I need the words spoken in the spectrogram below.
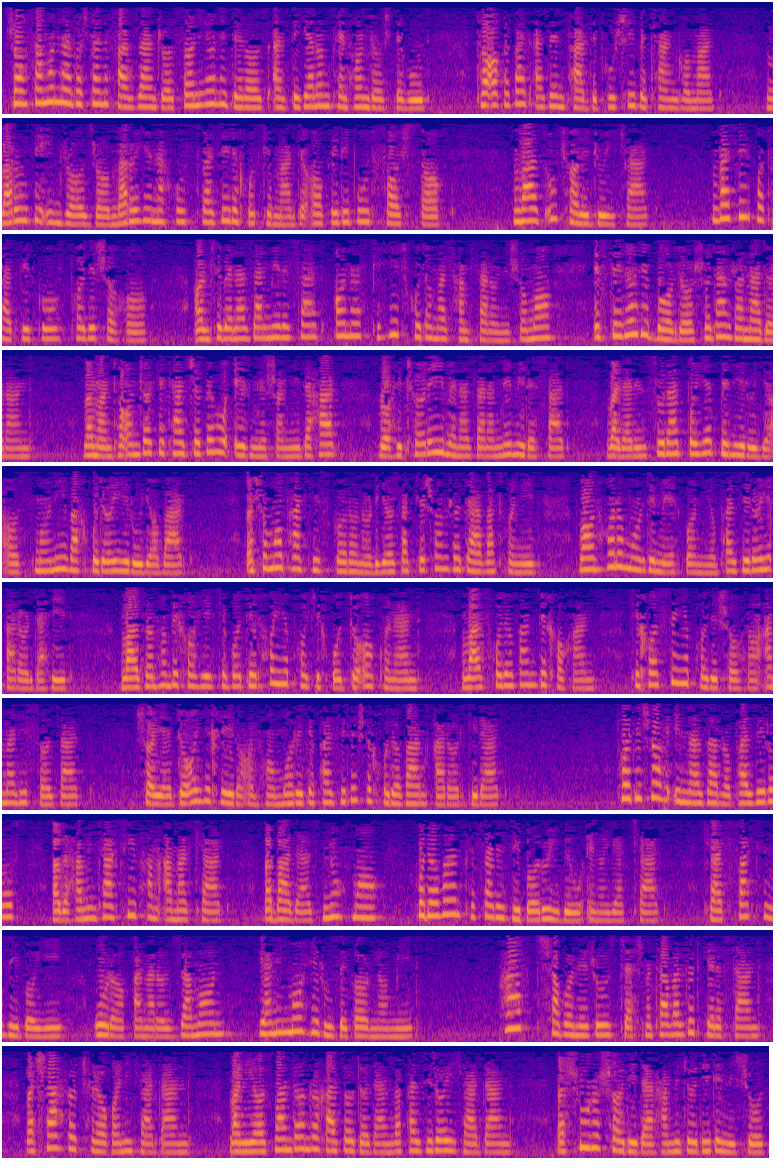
شاهزمان نداشتن فرزند را سالیان دراز از دیگران پنهان داشته بود تا عاقبت از این پرده پوشی به تنگ آمد و روز این راز را برای نخست وزیر خود که مرد عاقلی بود فاش ساخت و از او چاره جویی کرد. وزیر با تدبیر گفت پادشاها آنچه به نظر می رسد آن است که هیچ کدام از همسران شما استعداد باردار شدن را ندارند و من تا آنجا که تجربه و علم نشان می دهد راه چاره به نظرم نمی رسد و در این صورت باید به نیروی آسمانی و خدایی روی آورد و شما پرهیزگاران و ریاضتکشان را دعوت کنید و آنها را مورد مهربانی و پذیرایی قرار دهید و از آنها بخواهید که با دلهای پاک خود دعا کنند و از خداوند بخواهند که خواسته پادشاه را عملی سازد. شاید دعای خیر آنها مورد پذیرش خداوند قرار گیرد. پادشاه این نظر را پذیرفت و به همین ترتیب هم عمل کرد و بعد از نه ماه خداوند پسر زیبارویی به او عنایت کرد که از فتح زیبایی او را قمر زمان یعنی ماه روزگار نامید. هفت شبانه روز جشن تولد گرفتند و شهر را چراغانی کردند و نیازمندان را غذا دادند و پذیرایی کردند و شور و شادی در همه جا دیده می‌شد.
